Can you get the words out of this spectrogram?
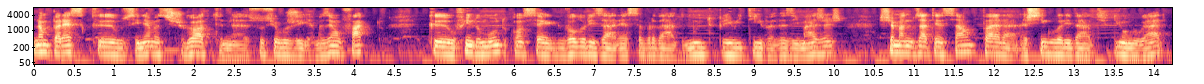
Não me parece que o cinema se esgote na sociologia, mas é um facto que o fim do mundo consegue valorizar essa verdade muito primitiva das imagens, chamando-nos a atenção para as singularidades de um lugar,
